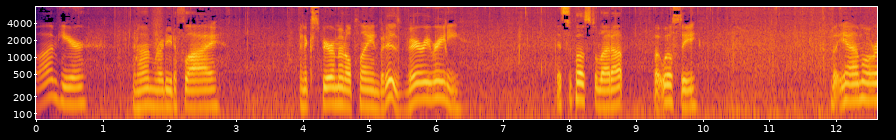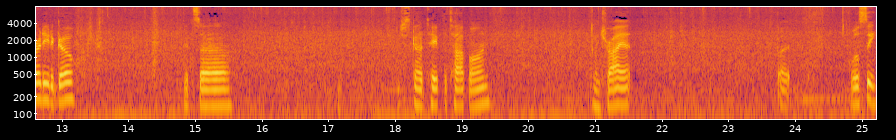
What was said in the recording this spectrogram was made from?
Well, I'm here and I'm ready to fly an experimental plane, but it is very rainy. It's supposed to let up, but we'll see. But yeah, I'm all ready to go. It's, uh, just gotta tape the top on and try it. But we'll see.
